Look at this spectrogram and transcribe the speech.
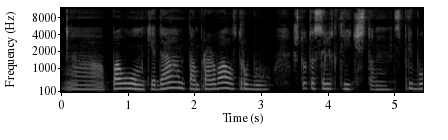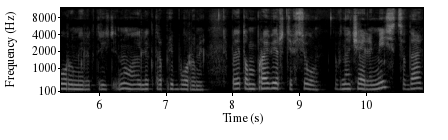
поломки, да, там прорвал трубу, что-то с электричеством, с приборами, электри... ну, электроприборами. Поэтому проверьте все в начале месяца, да,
